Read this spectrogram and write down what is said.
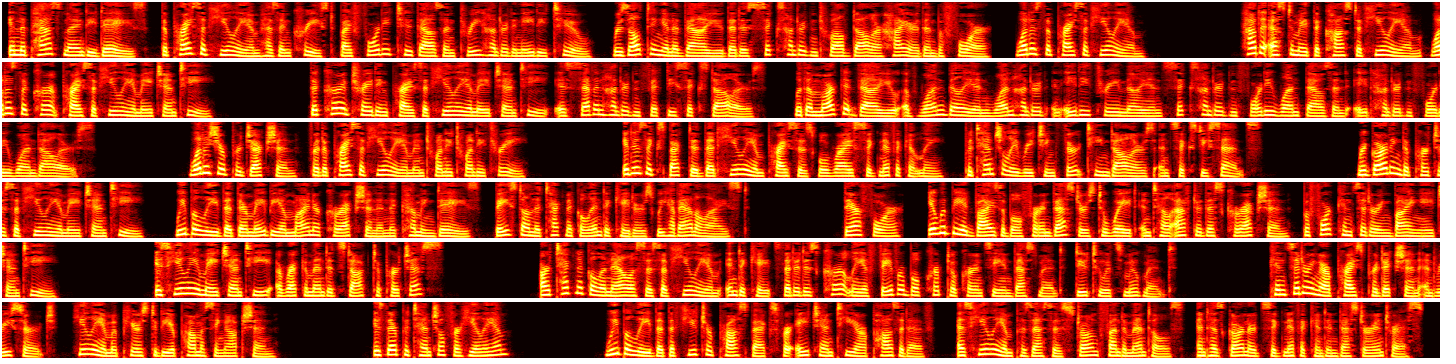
In the past 90 days, the price of helium has increased by 42,382, resulting in a value that is $612 higher than before. What is the price of helium? How to estimate the cost of helium? What is the current price of helium HNT? The current trading price of helium HNT is $756, with a market value of $1,183,641,841. What is your projection for the price of helium in 2023? It is expected that helium prices will rise significantly, potentially reaching $13.60. Regarding the purchase of helium HNT, we believe that there may be a minor correction in the coming days based on the technical indicators we have analyzed. Therefore, it would be advisable for investors to wait until after this correction before considering buying HNT. Is helium HNT a recommended stock to purchase? Our technical analysis of helium indicates that it is currently a favorable cryptocurrency investment due to its movement. Considering our price prediction and research, helium appears to be a promising option. Is there potential for helium? We believe that the future prospects for HNT are positive, as helium possesses strong fundamentals and has garnered significant investor interest.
